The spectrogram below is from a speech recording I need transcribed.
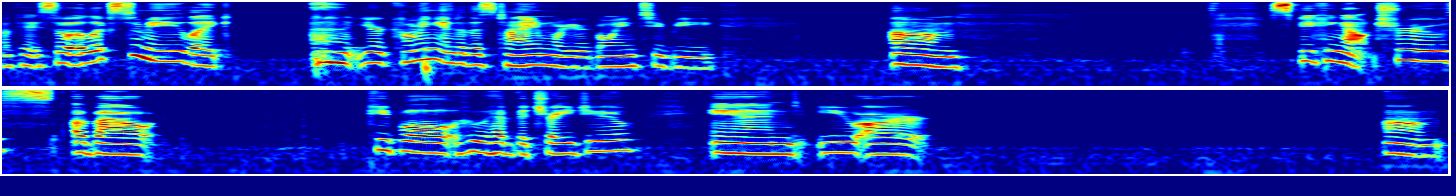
Okay, so it looks to me like you're coming into this time where you're going to be um, speaking out truths about people who have betrayed you and you are um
